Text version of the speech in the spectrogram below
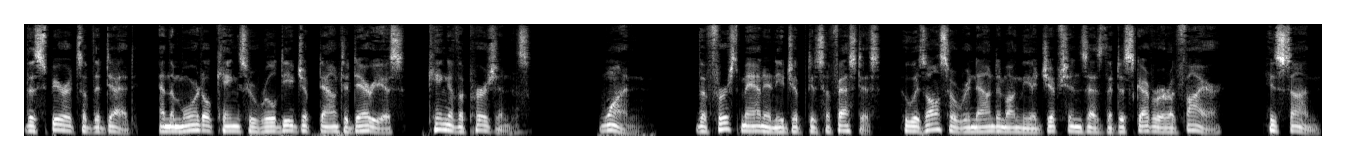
the spirits of the dead, and the mortal kings who ruled Egypt down to Darius, king of the Persians. 1. The first man in Egypt is Hephaestus, who is also renowned among the Egyptians as the discoverer of fire. His son,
